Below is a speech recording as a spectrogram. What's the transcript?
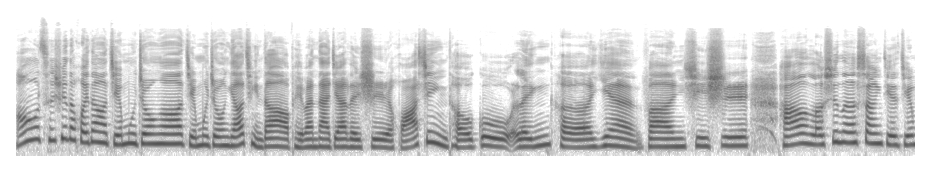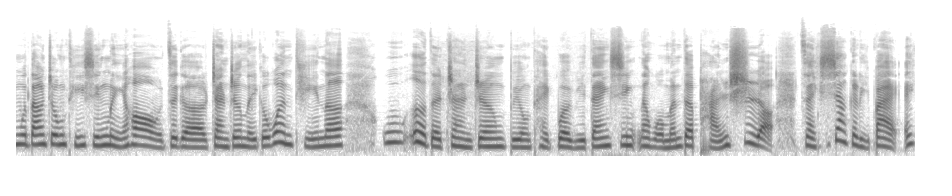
好，持续的回到节目中哦。节目中邀请到陪伴大家的是华信投顾林和燕分析师。好，老师呢上一节节目当中提醒了以后，这个战争的一个问题呢，乌俄的战争不用太过于担心。那我们的盘势哦，在下个礼拜哎。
